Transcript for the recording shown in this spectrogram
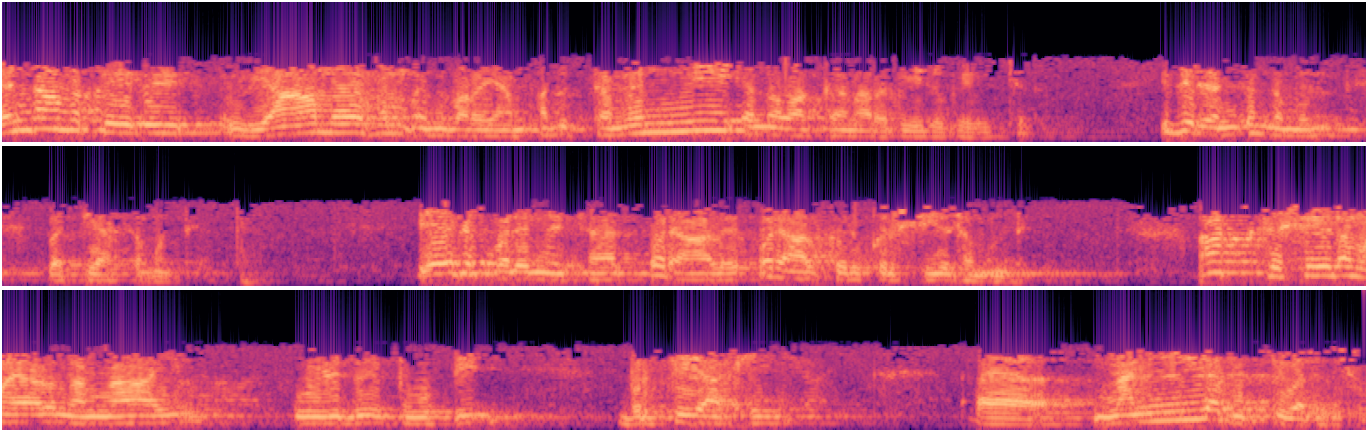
രണ്ടാമത്തേത് വ്യാമോഹം എന്ന് പറയാം. അത് തമന്നി എന്ന വാക്കാണ് അറബിയിൽ ഉപയോഗിച്ചത്. ഇത് രണ്ടും തമ്മിൽ വ്യത്യാസമുണ്ട്. ഏതുപോലെ എന്ന് വെച്ചാൽ ഒരാൾ ഒരാൾക്കൊരു കൃഷിയിടമുണ്ട്. ആ കൃഷിയിടം അയാൾ നന്നായി ഉഴുത് പൂട്ടി വൃത്തിയാക്കി നല്ല വിത്ത് വലിച്ചു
